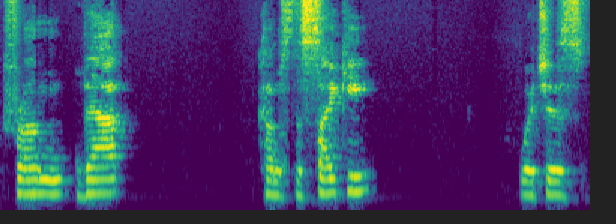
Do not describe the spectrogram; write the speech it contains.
From that comes the psyche, which is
